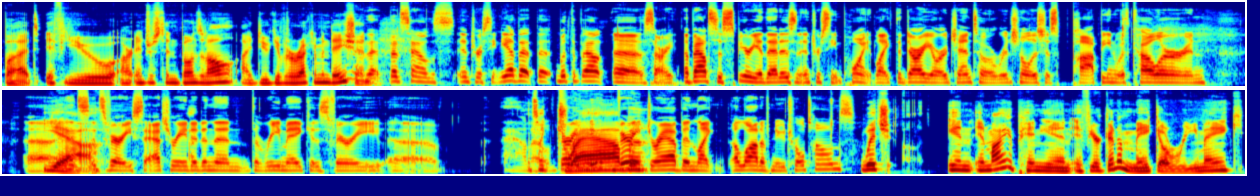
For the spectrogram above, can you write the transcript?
but if you are interested in Bones and All, I do give it a Yeah, recommendation. that that sounds interesting. Yeah, that, that with about uh sorry about Suspiria, that is an interesting point. Like the Dario Argento original is just popping with color and uh, Yeah. it's, it's very saturated, and then the remake is very. Uh, I don't It's know, like very, drab. very drab, and like a lot of neutral tones. Which, in in my opinion, if you're gonna make a remake,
